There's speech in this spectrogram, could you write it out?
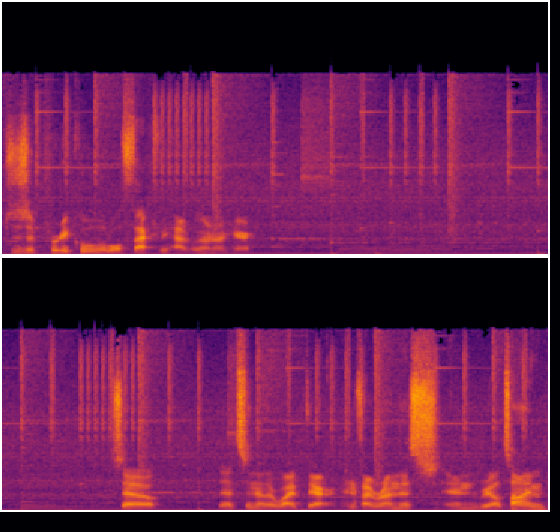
which is a pretty cool little effect we have going on here. So that's another wipe there. And if I run this in real time,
